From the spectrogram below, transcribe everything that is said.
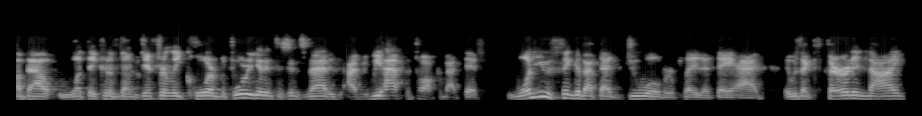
about what they could have done differently. Core, before we get into Cincinnati, I mean, we have to talk about this. What do you think about that do-over play that they had? It was like third and nine,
